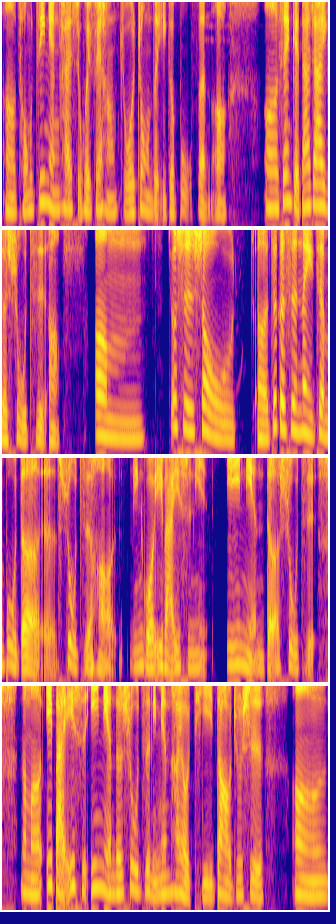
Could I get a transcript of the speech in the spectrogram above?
呃，从今年开始会非常着重的一个部分啊。呃，先给大家一个数字啊，嗯，就是受呃，这个是内政部的数字哈，民国一百一十年一年的数字。那么一百一十一年的数字里面，它有提到，就是嗯、呃，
